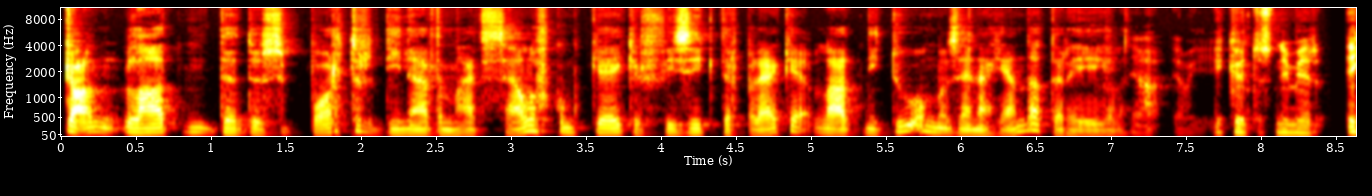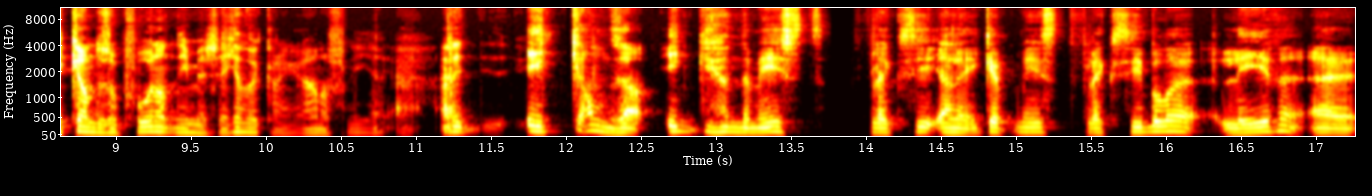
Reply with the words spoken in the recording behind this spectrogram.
kan, laat de, de supporter die naar de match zelf komt kijken, fysiek ter plekke, laat niet toe om zijn agenda te regelen. Ja, je kunt dus niet meer, ik kan dus op voorhand niet meer zeggen of ik kan gaan of niet. Ja, ik, ik kan zo, ik ben de meest flexi ik heb het meest flexibele leven, eh,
